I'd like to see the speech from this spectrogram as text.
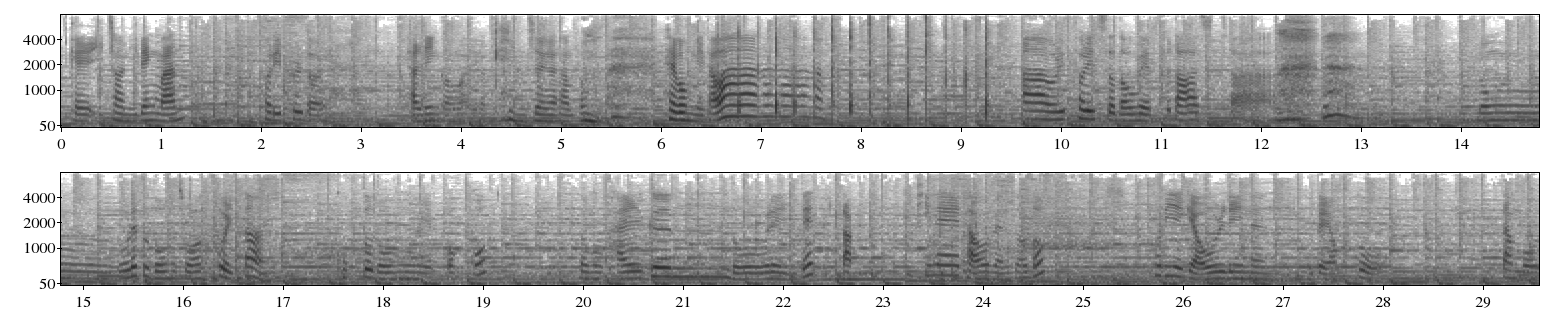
이렇게 2,200만 털이 풀돌 달린 거만 이렇게 인증을 한번 해봅니다. 와! 아, 우리 털이 진짜 너무 예쁘다, 진짜. 너무, 노래도 너무 좋았고, 일단, 곡도 너무 예뻤고, 너무 밝은 노래인데, 딱 핀에 닿으면서도 소리에게 어울리는 무대였고, 일단 뭐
